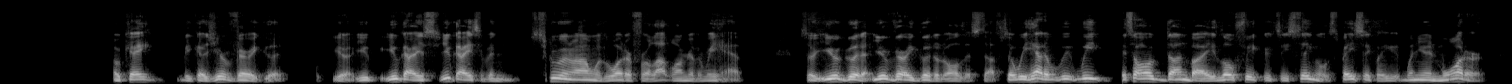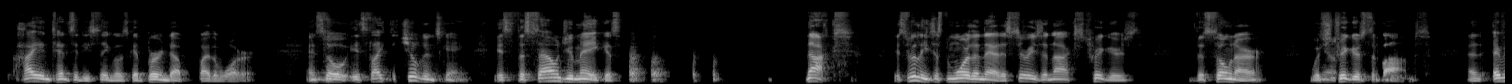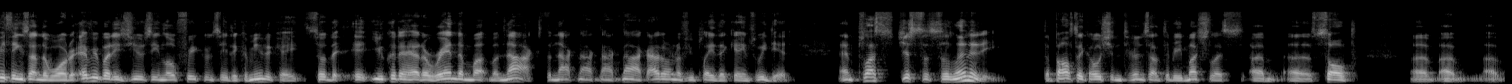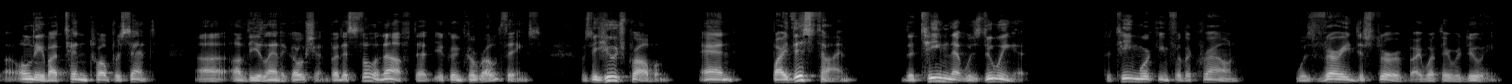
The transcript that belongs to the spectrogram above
Okay? Because you're very good. You know, you you guys you guys have been screwing around with water for a lot longer than we have. So you're good at you're very good at all this stuff. So we had a we, we it's all done by low frequency signals. Basically, when you're in water, high intensity signals get burned up by the water. And so mm. it's like the children's game. It's the sound you make is knocks. It's really just more than that. A series of knocks triggers the sonar, which yeah. triggers the bombs. And everything's underwater. Everybody's using low frequency to communicate. So that it, you could have had a random knocks, the knock, knock, knock, knock. I don't know if you played the games we did. And plus, just the salinity. The Baltic Ocean turns out to be much less um, uh, salt, uh, uh, uh only about 10, 12% uh, of the Atlantic Ocean, but it's still enough that you can corrode things. It was a huge problem. And by this time, the team that was doing it, the team working for the crown, was very disturbed by what they were doing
